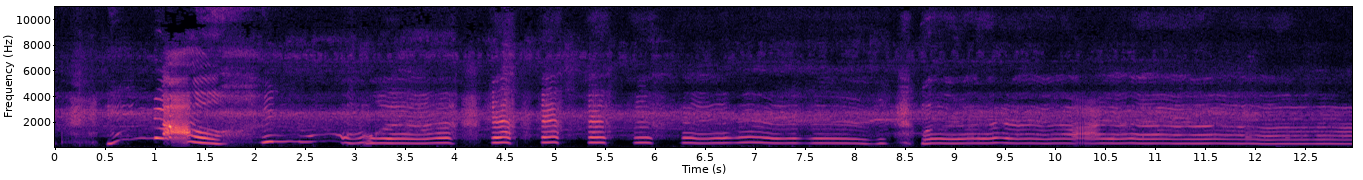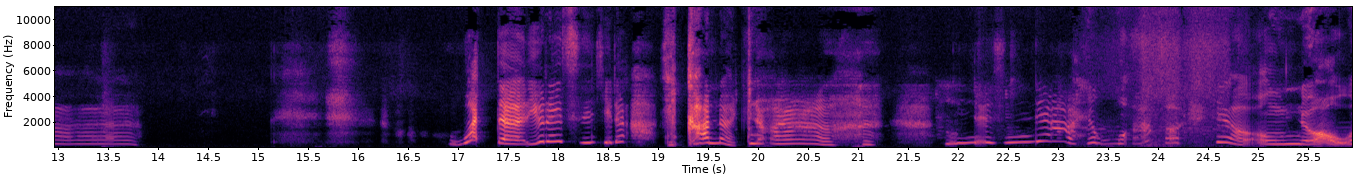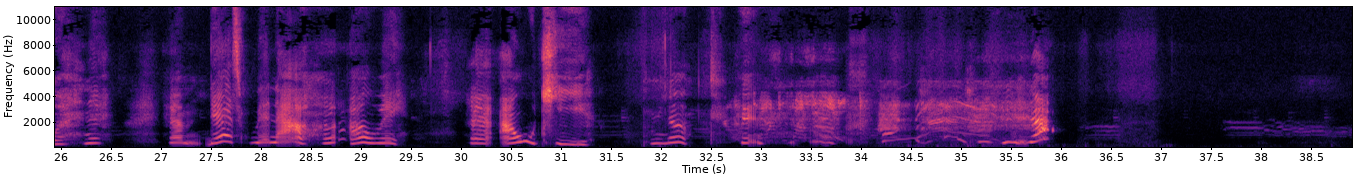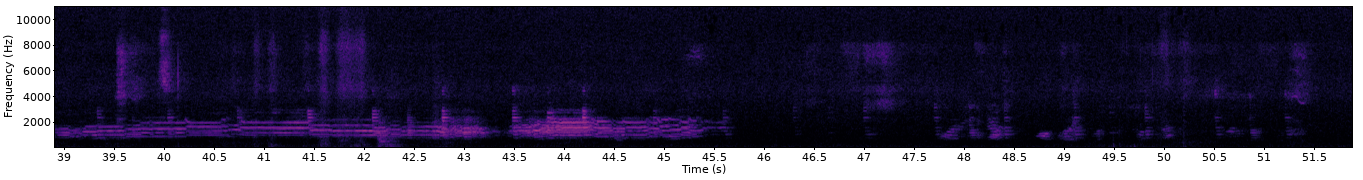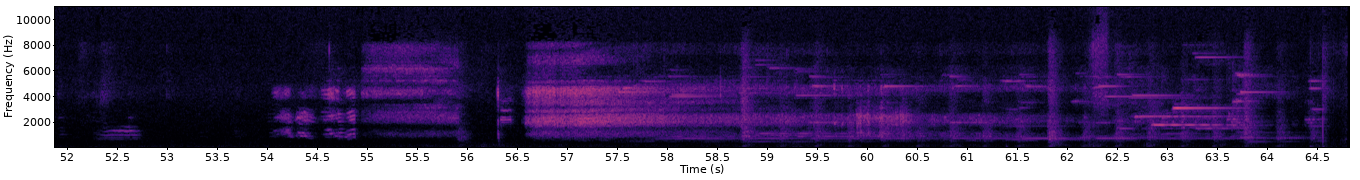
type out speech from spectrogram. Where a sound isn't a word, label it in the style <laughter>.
no. What that. You didn't see that. You cannot. No. This, wow. Oh no. Um, that's when I, uh, oh wait, ouchie. No.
